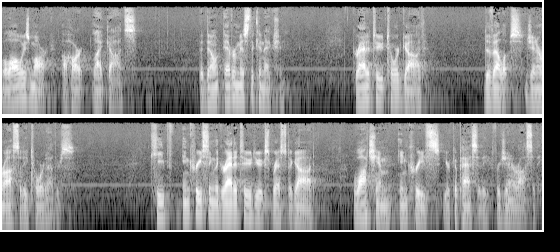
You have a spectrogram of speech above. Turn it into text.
will always mark a heart like God's. But don't ever miss the connection. Gratitude toward God develops generosity toward others. Keep increasing the gratitude you express to God Watch Him increase your capacity for generosity.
